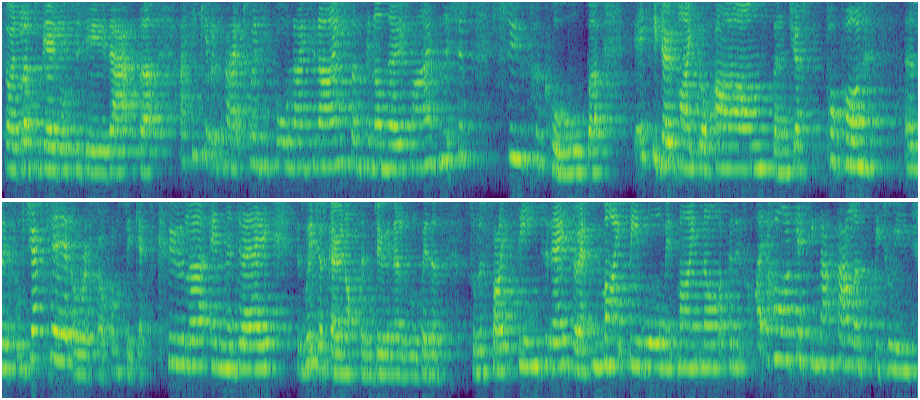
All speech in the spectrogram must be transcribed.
So I'd love to be able to do that, but I think it was about $24.99, something on those lines, and it's just super cool. But if you don't like your arms, then just pop on a little jacket or if obviously it gets cooler in the day because we're just going off and doing a little bit of sort of sightseeing today so it might be warm it might not and it's quite hard getting that balance between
